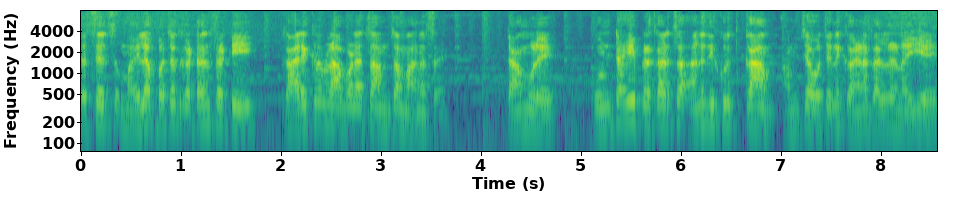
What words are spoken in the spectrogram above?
तसेच महिला बचत गटांसाठी कार्यक्रम राबवण्याचा आमचा मानस आहे. त्यामुळे कोणत्याही प्रकारचं अनधिकृत काम आमच्या वतीने करण्यात आलेलं नाहीये.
